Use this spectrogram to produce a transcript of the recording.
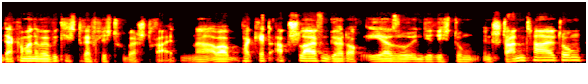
da kann man immer wirklich trefflich drüber streiten. Ne? Aber Parkett abschleifen gehört auch eher so in die Richtung Instandhaltung.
